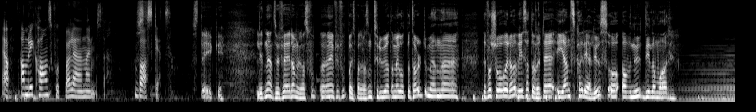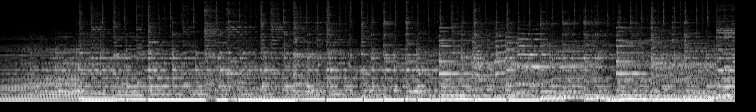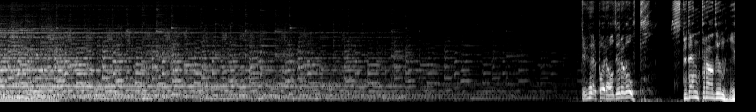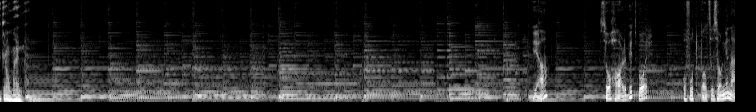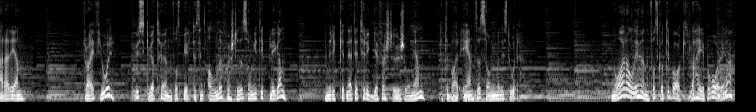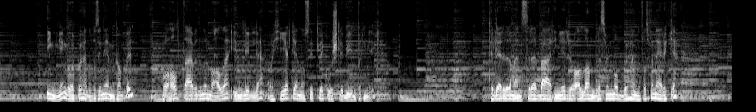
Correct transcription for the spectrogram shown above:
Ja, amerikansk fotball er det nærmeste. Basket. Steike. Litt nedtur for amerikanske eh, fotballspillere som tror at de er godt betalt, men eh, det får se være. Vi setter over til Jens Karelius og Avnu Dilamar. På Radio Revolt, studentradioen i Trondheim. Ja, så har det blitt vår, og fotballsesongen er her igjen. Fra i fjor husker vi at Hønefoss spilte sin aller første sesong i Tippeligaen, men rykket ned til trygge førstevisjon igjen etter bare én sesong med de store. Nå har alle i Hønefoss gått tilbake til å heie på Vålerenga. Ingen går på Hønefoss sine hjemmekamper, og alt er ved det normale i den lille og helt gjennomsnittlig koselige byen på Ringerike. Til dere drammensere, bæringer og alle andre som vil mobbe Hønefoss for nedrykket.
